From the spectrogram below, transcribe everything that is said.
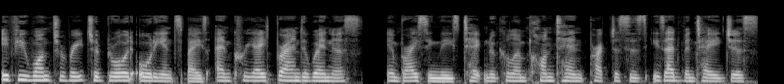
If you want to reach a broad audience base and create brand awareness, Embracing these technical and content practices is advantageous.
